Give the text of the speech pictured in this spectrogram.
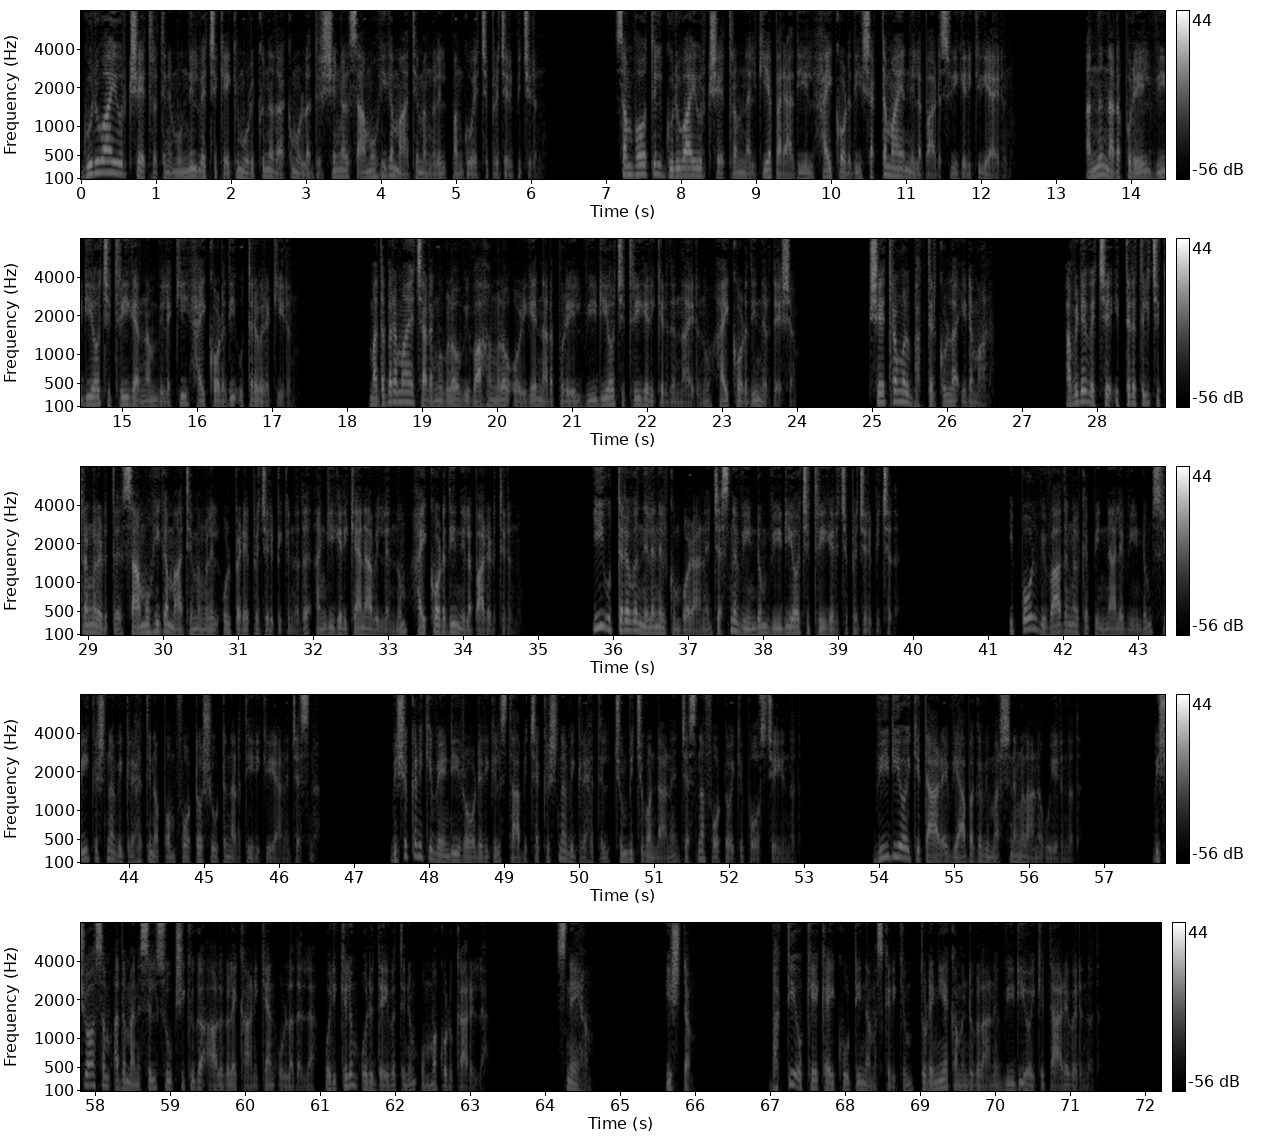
ഗുരുവായൂർ ക്ഷേത്രത്തിന് മുന്നിൽ വെച്ച് കേക്ക് മുറിക്കുന്നതടക്കമുള്ള ദൃശ്യങ്ങൾ സാമൂഹിക മാധ്യമങ്ങളിൽ പങ്കുവച്ച് പ്രചരിപ്പിച്ചിരുന്നു. സംഭവത്തിൽ ഗുരുവായൂർ ക്ഷേത്രം നൽകിയ പരാതിയിൽ ഹൈക്കോടതി ശക്തമായ നിലപാട് സ്വീകരിക്കുകയായിരുന്നു. അന്ന് നടപ്പുരയിൽ വീഡിയോ ചിത്രീകരണം വിലക്കി ഹൈക്കോടതി ഉത്തരവിറക്കിയിരുന്നു. മതപരമായ ചടങ്ങുകളോ വിവാഹങ്ങളോ ഒഴികെ നടപ്പുരയിൽ വീഡിയോ ചിത്രീകരിക്കരുതെന്നായിരുന്നു ഹൈക്കോടതി നിർദ്ദേശം. ക്ഷേത്രങ്ങൾ ഭക്തർക്കുള്ള ഇടമാണ്. അവിടെ വെച്ച് ഇത്തരത്തിൽ ചിത്രങ്ങളെടുത്ത് സാമൂഹിക മാധ്യമങ്ങളിൽ ഉൾപ്പെടെ പ്രചരിപ്പിക്കുന്നത് അംഗീകരിക്കാനാവില്ലെന്നും ഹൈക്കോടതി നിലപാടെടുത്തിരുന്നു. ഈ ഉത്തരവ് നിലനിൽക്കുമ്പോഴാണ് ജസ്ന വീണ്ടും വീഡിയോ ചിത്രീകരിച്ച് പ്രചരിപ്പിച്ചത്. ഇപ്പോൾ വിവാദങ്ങൾക്ക് പിന്നാലെ വീണ്ടും ശ്രീകൃഷ്ണ വിഗ്രഹത്തിനൊപ്പം ഫോട്ടോഷൂട്ട് നടത്തിയിരിക്കുകയാണ് ജസ്ന. വിഷുക്കണിക്ക് വേണ്ടി റോഡരികിൽ സ്ഥാപിച്ച കൃഷ്ണ വിഗ്രഹത്തിൽ ചുംബിച്ചുകൊണ്ടാണ് ജസ്ന ഫോട്ടോയ്ക്ക് പോസ്റ്റ് ചെയ്യുന്നത്. വീഡിയോയ്ക്ക് താഴെ വ്യാപക വിമർശനങ്ങളാണ് ഉയരുന്നത്. വിശ്വാസം അത് മനസ്സിൽ സൂക്ഷിക്കുക ആളുകളെ കാണിക്കാൻ ഉള്ളതല്ല ഒരിക്കലും ഒരു ദൈവത്തിനും ഉമ്മ കൊടുക്കാറില്ല. സ്നേഹം. ഇഷ്ടം. ഭക്തി ഒക്കെ കൈകൂട്ടി നമസ്കരിക്കും തുടങ്ങിയ കമന്റുകളാണ് വീഡിയോയ്ക്ക് താഴെ വരുന്നത്.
